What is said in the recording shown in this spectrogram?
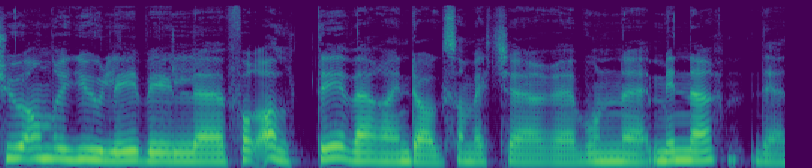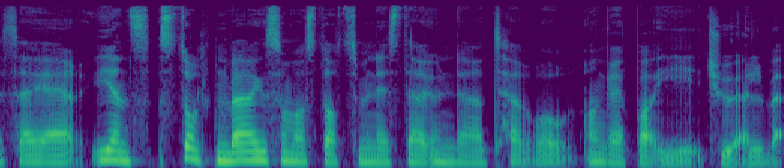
22. juli vil eh, for alltid være en dag som vekker eh, vonde minner. Det sier Jens Stoltenberg, som var statsminister under terrorangrepene i 2011.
